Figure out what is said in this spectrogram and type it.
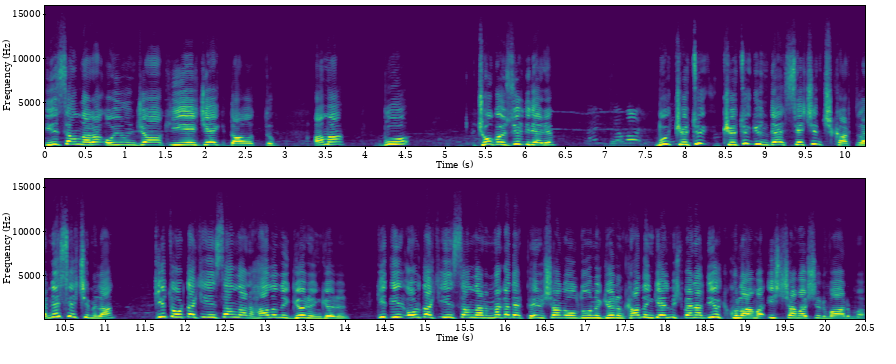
İnsanlara oyuncak, yiyecek dağıttım. Ama bu çok özür dilerim. Bu kötü kötü günde seçim çıkarttılar. Ne seçimi lan? Git oradaki insanların halini görün görün. Git oradaki insanların ne kadar perişan olduğunu görün. Kadın gelmiş bana diyor ki kulağıma iş çamaşır var mı?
